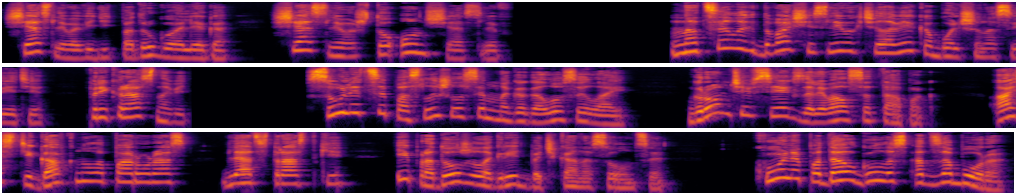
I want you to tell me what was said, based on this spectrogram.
счастлива видеть подругу Олега, счастлива, что он счастлив. На целых два счастливых человека больше на свете. Прекрасно ведь. С улицы послышался многоголосый лай. Громче всех заливался тапок. Асти гавкнула пару раз для отстрастки и продолжила греть бочка на солнце. Коля подал голос от забора.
